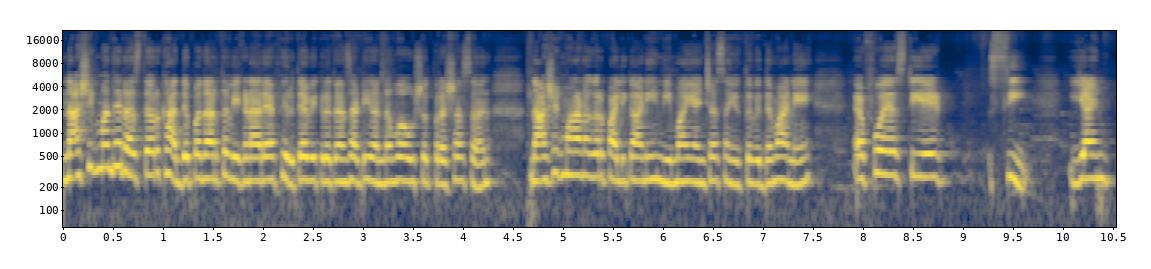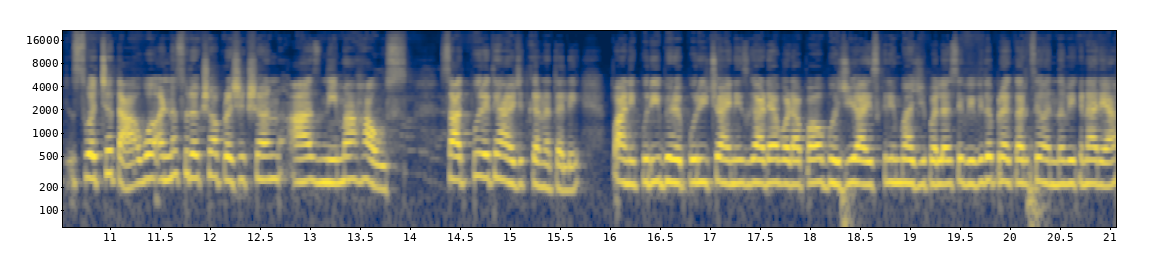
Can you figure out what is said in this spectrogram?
नाशिकमध्ये रस्त्यावर खाद्यपदार्थ विकणाऱ्या फिरत्या विक्रेत्यांसाठी अन्न व औषध प्रशासन नाशिक महानगरपालिका आणि निमा यांच्या संयुक्त विद्यमाने F O S T A C यां स्वच्छता व अन्न सुरक्षा प्रशिक्षण आज निमा हाऊस सातपूर येथे आयोजित करण्यात आले. पाणीपुरी भेळपुरी चायनीज गाड्या वडापाव भजी आईस्क्रीम भाजीपाला असे विविध प्रकारचे अन्न विकणाऱ्या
